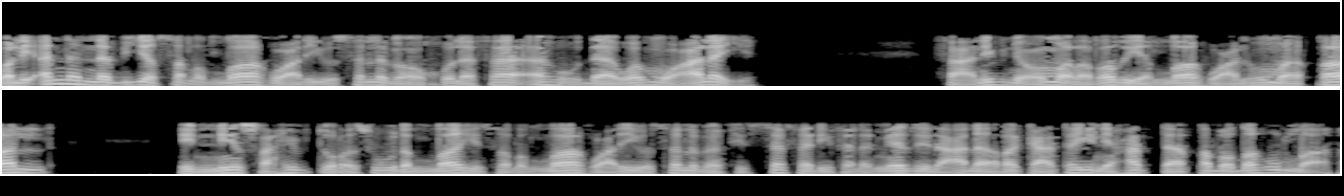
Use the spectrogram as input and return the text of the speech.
ولأن النبي صلى الله عليه وسلم وخلفاءه داوموا عليه. فعن ابن عمر رضي الله عنهما قال إني صحبت رسول الله صلى الله عليه وسلم في السفر فلم يزد على ركعتين حتى قبضه الله.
